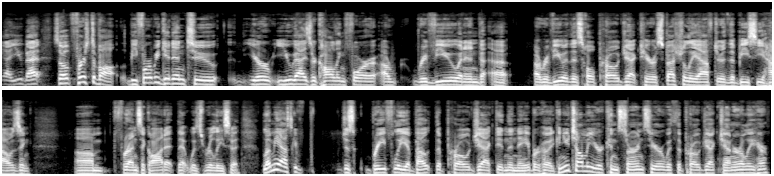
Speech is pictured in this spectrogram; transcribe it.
Yeah, you bet. So first of all, before we get into your, you guys are calling for a review and uh, a review of this whole project here, especially after the BC Housing um, forensic audit that was released. Let me ask you just briefly about the project in the neighborhood. Can you tell me your concerns here with the project generally here?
